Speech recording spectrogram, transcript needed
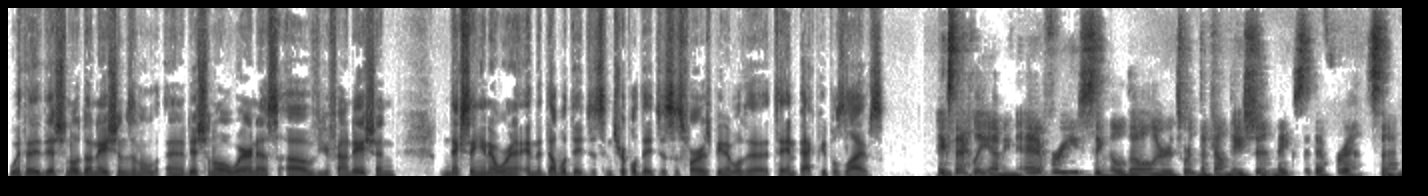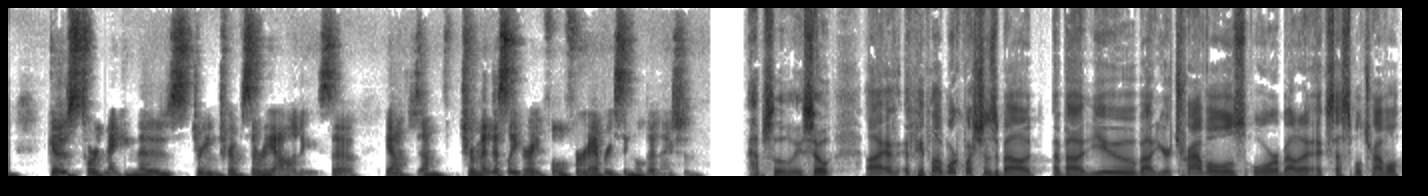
with additional donations and, and additional awareness of your foundation, next thing you know, we're in the double digits and triple digits as far as being able to, to impact people's lives. Exactly. I mean, every single dollar toward the foundation makes a difference and goes toward making those dream trips a reality. So, yeah, I'm tremendously grateful for every single donation. Absolutely. So, uh, if, if, people have more questions about about you, about your travels, or about accessible travel,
